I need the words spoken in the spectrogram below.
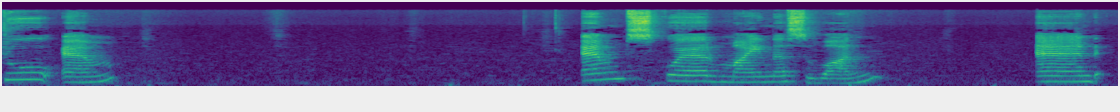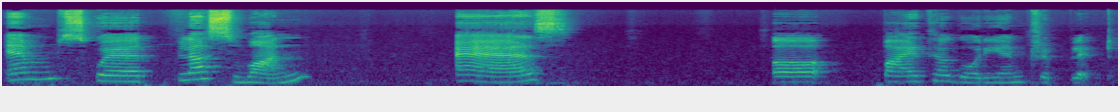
2m m square minus 1 and m square plus 1 as a Pythagorean triplet.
